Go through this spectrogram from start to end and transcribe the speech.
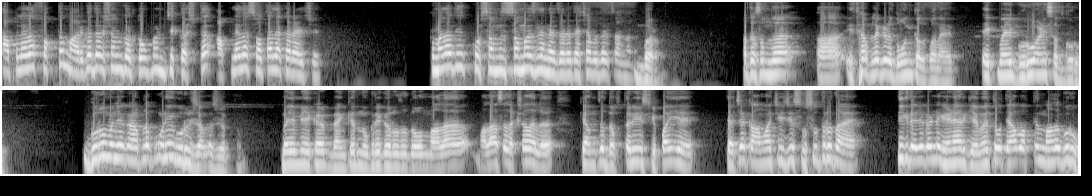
आपल्याला फक्त मार्गदर्शन करतो पण जे कष्ट आपल्याला स्वतःला करायचे. मला ते समज समजलं नाही जरा त्याच्याबद्दल सांगा. बरं. आता समजा इथे आपल्याकडे दोन कल्पना आहेत. एक म्हणजे गुरु आणि सद्गुरू. गुरु म्हणजे काय? आपला कोणीही गुरु असू शकतो म्हणजे मी एका बँकेत नोकरी करत होतो. मला मला असं लक्षात आलं की आमचं दफ्तरी शिपाई आहे. त्याच्या कामाची जी सुसूत्रता आहे ती त्याच्याकडनं घेण्यासारखी आहे म्हणजे तो त्या बाबतीत माझा गुरु.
